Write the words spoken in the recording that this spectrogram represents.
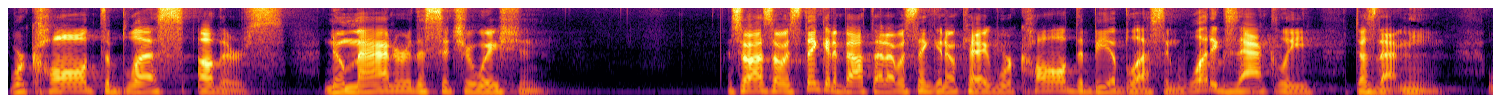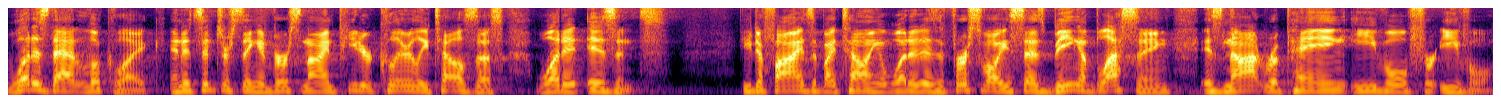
We're called to bless others, no matter the situation. And so, as I was thinking about that, I was thinking, okay, we're called to be a blessing. What exactly does that mean? What does that look like? And it's interesting in verse 9, Peter clearly tells us what it isn't. He defines it by telling it what it is. First of all, he says, being a blessing is not repaying evil for evil.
